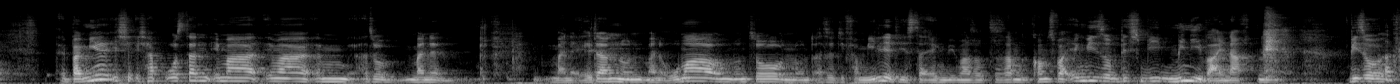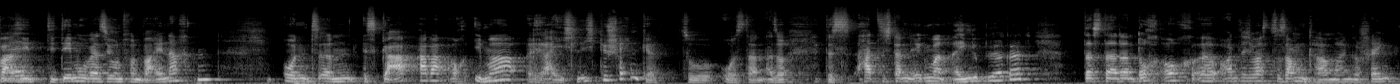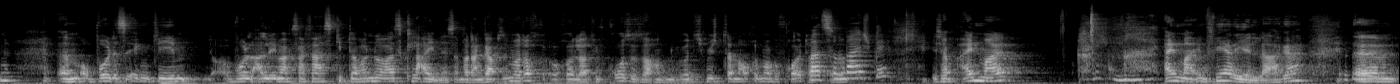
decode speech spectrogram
Bei mir, ich, ich habe Ostern immer, immer ähm, also meine, meine Eltern und meine Oma und, und so und, und also die Familie, die ist da irgendwie immer so zusammengekommen. Es war irgendwie so ein bisschen wie Mini-Weihnachten. Wie so Okay. quasi die Demo-Version von Weihnachten. Und ähm, es gab aber auch immer reichlich Geschenke zu Ostern. Also das hat sich dann irgendwann eingebürgert, dass da dann doch auch äh, ordentlich was zusammenkam an Geschenken. Ähm, obwohl das irgendwie, obwohl alle immer gesagt haben, es gibt aber nur was Kleines. Aber dann gab es immer doch relativ große Sachen, über die ich mich dann auch immer gefreut habe. Was zum Also, Beispiel? Ich habe einmal, einmal im Ferienlager, ähm,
